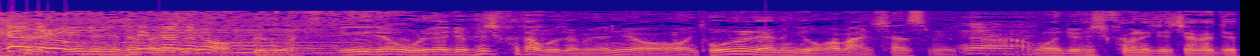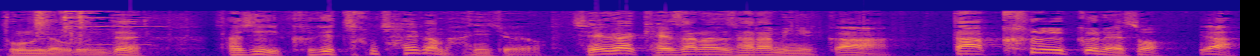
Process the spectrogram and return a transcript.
대변으로 개인적인 생각이죠. 그리고 이게 저 우리가 이제 회식하다 보자면요. 돈을 내는 경우가 많지 않습니까? 네. 뭐 이제 회식하면 이제 제가 이제 돈을 내고 그러는데 사실 그게 참 차이가 많이 져요. 제가 계산한 사람이니까 딱 클을 꺼내서 야,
